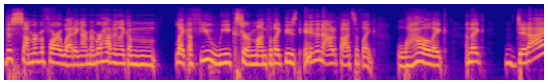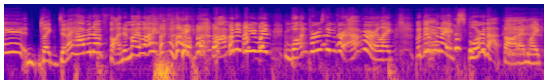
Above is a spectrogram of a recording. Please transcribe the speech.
the summer before our wedding, I remember having like a like a few weeks or a month with like these in and out of thoughts of like, wow, like I'm like. Did I like? Did I have enough fun in my life? Like, I'm gonna be with one person forever. Like, but then when I explore that thought, I'm like,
